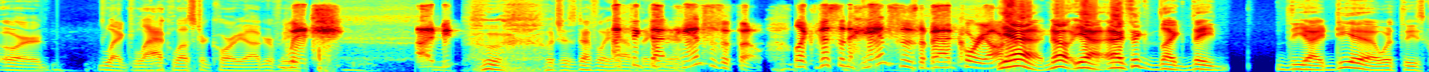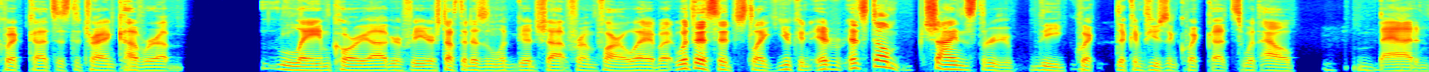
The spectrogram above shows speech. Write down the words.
or like lackluster choreography, Which I mean, which is definitely I think that here. enhances it though. Like this enhances the bad choreography. Yeah, no, yeah. I think like they the idea with these quick cuts is to try and cover up lame choreography or stuff that doesn't look good shot from far away. But with this, it's like you can it it still shines through the quick the confusing quick cuts with how bad and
